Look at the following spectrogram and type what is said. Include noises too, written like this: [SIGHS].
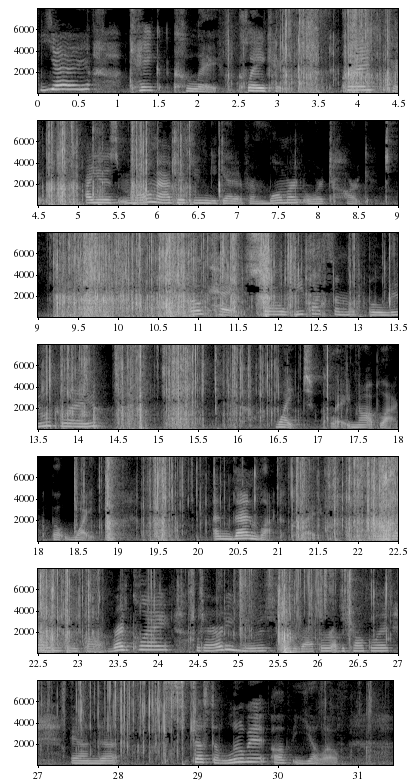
Yay! Cake clay. Clay cake. Clay cake. I use Model Magic. You can get it from Walmart or Target. Okay, so we got some blue clay, white clay, not black, but white, and then black clay. And then we got red clay, which I already used for the wrapper of the chocolate, and uh, just a little bit of yellow.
